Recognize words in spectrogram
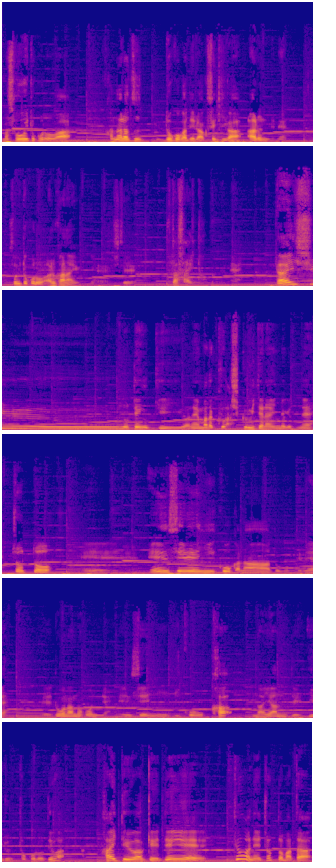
まあ、そういうところは必ずどこかで落石があるんでね、そういうところを歩かないようにしてくださいと。来週の天気はね、まだ詳しく見てないんだけどね、ちょっと、えー遠征に行こうかなと思ってね、え道南の方にね、遠征に行こうか悩んでいるところでははい、というわけで、今日はね、ちょっとまた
